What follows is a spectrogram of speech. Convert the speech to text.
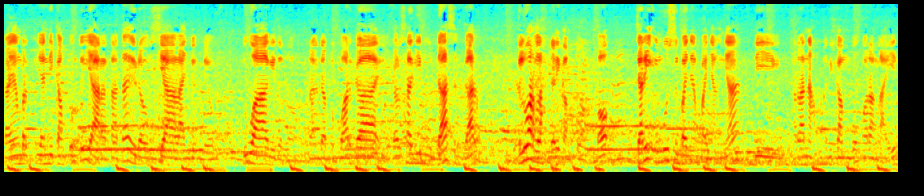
Kayak yang ber- yang di kampung tuh ya rata-rata ya udah usia lanjut dia tua gitu loh. Orang udah berkeluarga kalau lagi muda segar keluarlah dari kampung. Bawa cari ilmu sebanyak-banyaknya di ranah di kampung orang lain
